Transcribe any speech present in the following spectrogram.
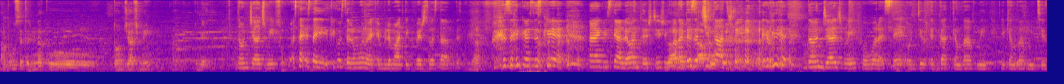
Albumul se termină cu Don't Judge Me. Cum e? Don't judge me for... Asta, asta e, cred că o să rămână emblematic versul ăsta. Da? Se, că se scrie Ana Cristian Leonte, știi, și în Da, paranteză epitaful. citat, știi? Don't judge me for what I say or do. If God can love me, you can love me too.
